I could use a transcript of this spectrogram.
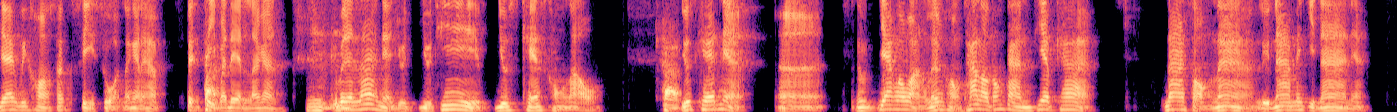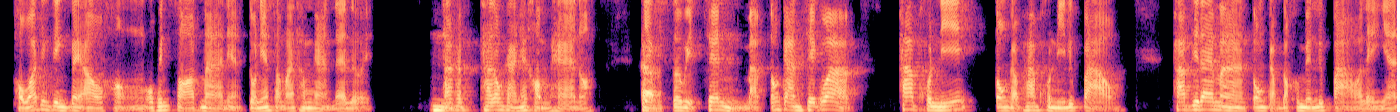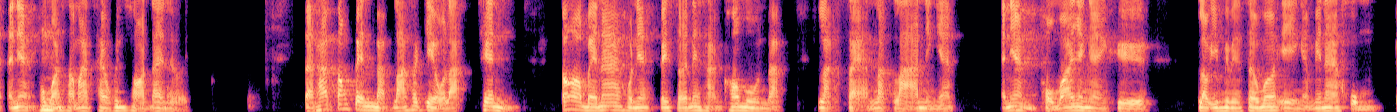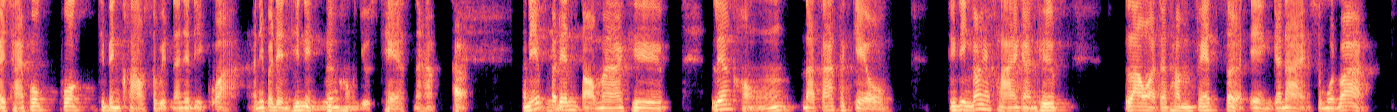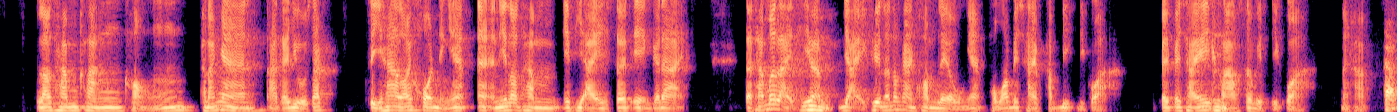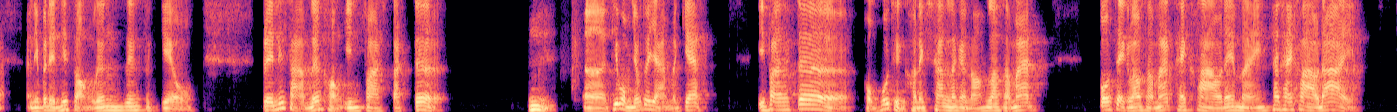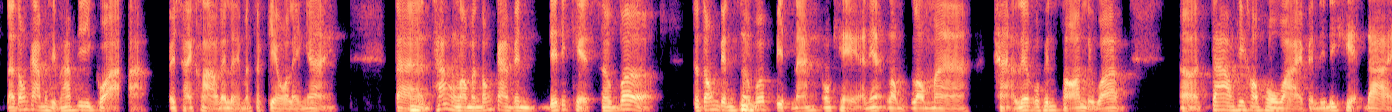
แยกวิเคราะห์สักสี่ส่วนแล้วกันนะครับ เป็นสี่ประเด็นแล้วกันอืมคือประเด็นแรกเนี่ยอยู่อยู่ที่ use case ของเรา ครับ use case เนี่ยเอ่อแยกระหว่างเรื่องของถ้าเราต้องการเทียบแค่หน้าสองหน้าหรือหน้าไม่กี่หน้าเนี่ยผมว่าจริง ๆ ไปเอาของ open source มาเนี่ย ตัวเนี้ยสามารถทำงานได้เลยอืมถ้าถ้าต้องการแค่ compare เนาะครับอย่าง service เช่น แบบต้องการเช็คว่า ภาพคนนี้ตรงกับภาพคนนี้หรือเปล่า ภาพที่ได้มาตรงกับ document หรือเปล่าอะไรเงี้ยอันเนี้ยผมว่าสามารถใช้ open source ได้เลย แต่ถ้าต้องเป็นแบบ large scale ละ เช่น ต้องเอาใบหน้าคนเนี้ยไปเซิร์ชในฐานข้อมูลแบบ หลักแสนหลักล้านอย่างเงี้ย อันเนี้ยผมว่ายังไงคือเรา implement server เองอะไม่น่าคุ้มไปใช้พวกพวกที่เป็น cloud service น่าจะดีกว่า อันนี้ประเด็นที่หนึ่งเรื่องของ use case นะครับครับ อันนี้ประเด็นต่อมาคือเรื่องของ data scale จริง ๆ ก็คล้ายๆกันคือ เราอาจจะทำ face search เองก็ได้ สมมุติว่าเราทำคลังของพนักงานอาจจะอยู่สักสี่ห้าร้อยคนอย่างเงี้ยอะอันนี้เราทำ API search เองก็ได้ แต่ถ้าเมื่อไหร่ที่แบบใหญ่ขึ้นแล้วต้องการความเร็วเงี้ยผมว่าไปใช้ Public ดีกว่า ไปไปใช้ Cloud Service ดีกว่านะครับครับอันนี้ประเด็นที่สองเรื่องเรื่อง scale ประเด็นที่สามเรื่องของ infrastructure อืมเอ่อที่ผมยกตัวอย่างเมื่อกี้ infrastructure ผมพูดถึง connection แล้วกันเนาะเราสามารถโปรเจกต์เราสามารถใช้ cloud ได้ไหม ถ้าใช้ cloud ได้ แล้วต้องการประสิทธิภาพดีกว่า ไปใช้ cloud ได้เลย มันสเกลอะไรง่าย แต่อืมถ้าของเรามันต้องการเป็น dedicated server จะต้องเป็น server ปิดนะโอเค อันเนี้ยเราเรามาหาเลือก open source หรือว่าเอ่อเจ้าที่เขา provide เป็น dedicated ได้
